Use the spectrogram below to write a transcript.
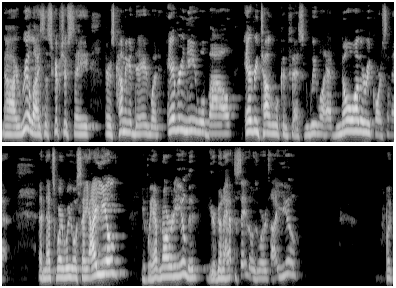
Now, I realize the scriptures say there's coming a day when every knee will bow, every tongue will confess, and we will have no other recourse of that. And that's where we will say, I yield. If we haven't already yielded, you're going to have to say those words, I yield. But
